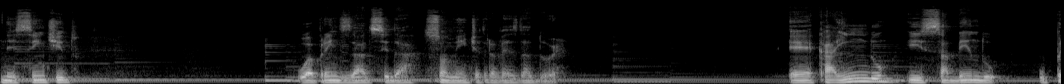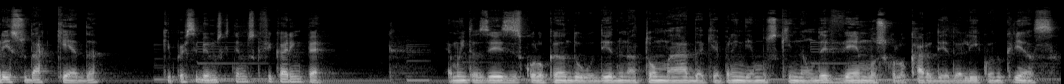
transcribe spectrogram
Nesse sentido, o aprendizado se dá somente através da dor. É caindo e sabendo o preço da queda que percebemos que temos que ficar em pé. É muitas vezes colocando o dedo na tomada que aprendemos que não devemos colocar o dedo ali quando criança.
